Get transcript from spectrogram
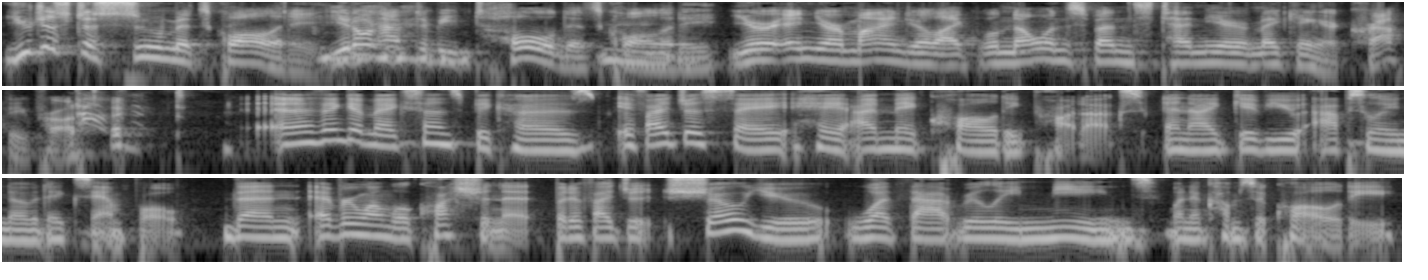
you just assume it's quality. You don't have to be told it's quality. You're in your mind, you're like, well, no one spends 10 years making a crappy product. And I think it makes sense because if I just say, hey, I make quality products and I give you absolutely no example, then everyone will question it. But if I just show you what that really means when it comes to quality,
